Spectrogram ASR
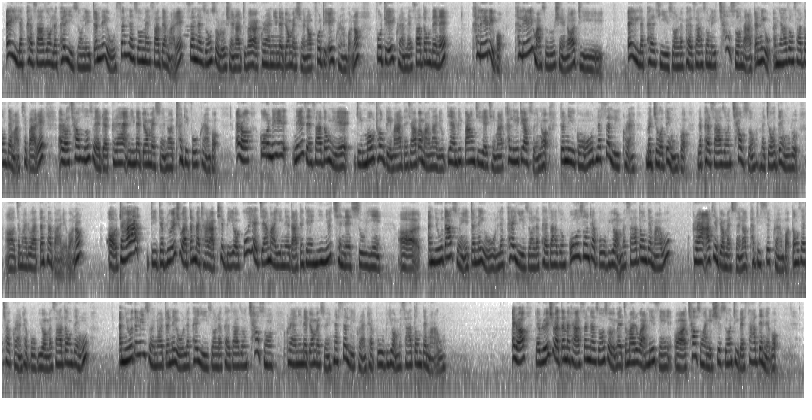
အဲ့ဒီလက်ဖက်စားစုံလက်ဖက်ရည်စုံလေးတစ်နေ့ကို12စုံပဲစားတတ်ပါတယ်12စုံဆိုလို့ရှိရင်တော့ဒီဘက်က gram အနေနဲ့ပြောမယ်ဆိုရင်တော့48 gram ပေါ့နော်48 gram ပဲစားသုံးတဲ့နဲ့ကလေးတွေပေါ့ကလေးတွေမှာဆိုလို့ရှိရင်တော့ဒီ အဲ့ဒီလက်ဖက်ရည်စုံလက်ဖက်စားစုံလေး6စုံတာတစ်နေ့ကိုအများဆုံးစားသုံးတဲ့မှာဖြစ်ပါတယ်အဲ့တော့6စုံဆိုရတဲ့ gram အနေနဲ့ပြောမယ်ဆိုရင်တော့24 gram ပေါ့အဲ့တော့ကိုနေ့နေ့စဉ်စားသုံးနေတဲ့ဒီမုတ်ထုတ်တွေမှာတရားပမာဏတွေကိုပြန်ပြီးပေါင်းကြည့်တဲ့အချိန်မှာခလေးတယောက်ဆိုရင်တော့တနေ့ကုန်ကို24 gram မကျော်သင့်ဘူးပေါ့လက်ဖက်စားစုံ6စုံမကျော်သင့်ဘူးလို့အာကျမတို့ကသတ်မှတ်ပါတယ်ပေါ့နော်အော်ဒါကဒီ WHO ကသတ်မှတ်ထားတာဖြစ်ပြီးတော့ကိုယ့်ရဲ့ကျန်းမာရေးနဲ့ဒါတကယ်ညီညွတ်ချင်တဲ့ဆိုရင် အာအမျိုးသားဆိုရင်တစ်နေ့ကိုလက်ဖက်ရည်စွန်းလက်ဖက်စားစွန်း6စွန်းထပ်ပို့ပြီးတော့မစားသုံးသင့်ပါဘူး gram အပြင်ပြောမယ်ဆိုရင်တော့36 gram ပေါ့36 gram ထပ်ပို့ပြီးတော့မစားသုံးသင့်ဘူးအမျိုးသမီးဆိုရင်တော့တစ်နေ့ကိုလက်ဖက်ရည်စွန်းလက်ဖက်စားစွန်း6စွန်း gram အနေနဲ့ပြောမယ်ဆိုရင်24 gram ထပ်ပို့ပြီးတော့မစားသုံးသင့်ပါဘူးအဲ့တော့ WHO ကသတ်မှတ်ထား12စွန်းဆိုပေမဲ့ကျမတို့ကနေ့စဉ်ဟို6စွန်းကနေ8စွန်းအထိပဲစားသင့်တယ်ပေါ့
